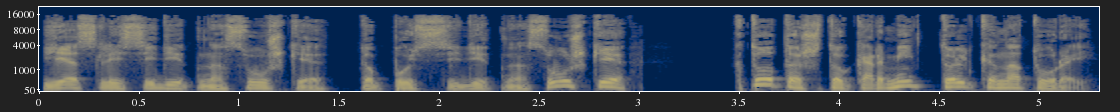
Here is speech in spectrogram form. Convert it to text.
если сидит на сушке, то пусть сидит на сушке, кто-то, что кормить только натурой.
